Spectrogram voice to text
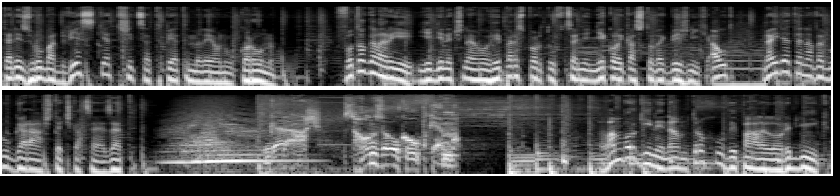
tedy zhruba 235 milionů korun. Fotogalerii jedinečného hypersportu v ceně několika stovek běžných aut najdete na webu garáž.cz. Garáž s Honzou Koupkem. Lamborghini nám trochu vypálilo rybník.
